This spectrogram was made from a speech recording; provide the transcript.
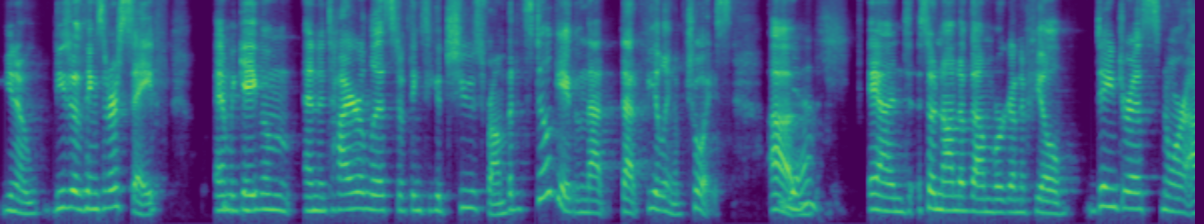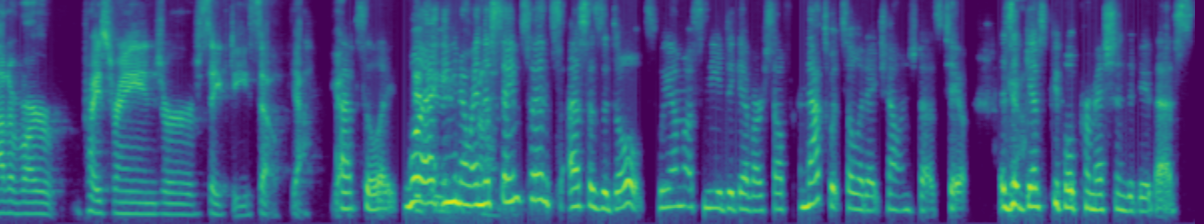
you know, these are the things that are safe. And we mm-hmm. gave him an entire list of things he could choose from, but it still gave him that that feeling of choice. Um, yeah. And so none of them were going to feel dangerous nor out of our price range or safety. So yeah. Yeah. Absolutely. Well, you know, in the same sense, us as adults, we almost need to give ourselves, and that's what Solo Date Challenge does too, is yeah. it gives people permission to do this.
